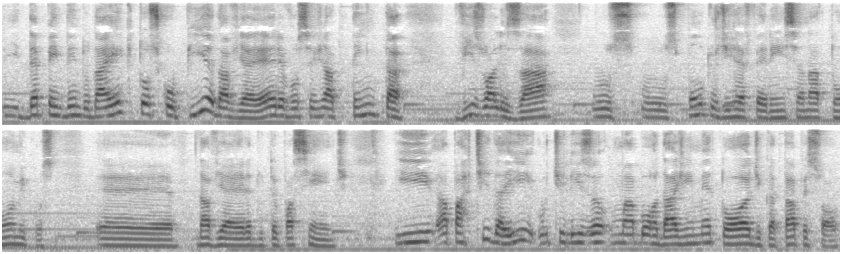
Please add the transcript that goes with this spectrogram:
E dependendo da ectoscopia da via aérea, você já tenta visualizar os, os pontos de referência anatômicos é, da via aérea do teu paciente. E a partir daí utiliza uma abordagem metódica, tá pessoal?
